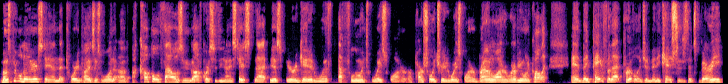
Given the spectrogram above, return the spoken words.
most people don't understand that Torrey Pines is one of a couple thousand golf courses in the United States that is irrigated with effluent wastewater or partially treated wastewater, brown water, whatever you want to call it. And they pay for that privilege in many cases. It's very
